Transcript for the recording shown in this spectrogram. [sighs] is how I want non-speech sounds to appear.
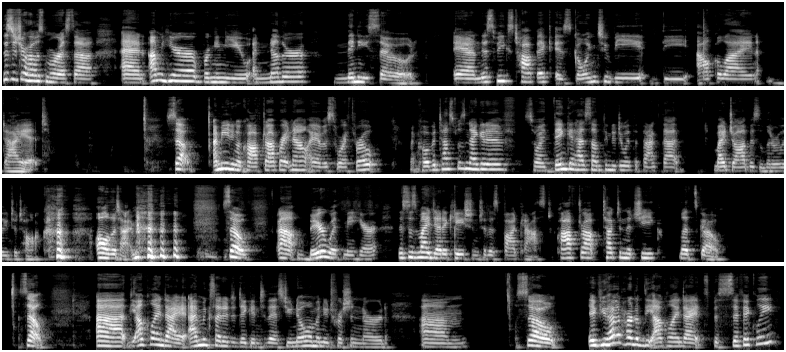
This is your host, Marissa, and I'm here bringing you another mini-sode. And this week's topic is going to be the alkaline diet. So, I'm eating a cough drop right now. I have a sore throat. My COVID test was negative, so I think it has something to do with the fact that my job is literally to talk [laughs] all the time. [laughs] so uh, bear with me here. This is my dedication to this podcast. Cough drop tucked in the cheek. Let's go. So, uh, the alkaline diet. I'm excited to dig into this. You know, I'm a nutrition nerd. Um, so, if you haven't heard of the alkaline diet specifically,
